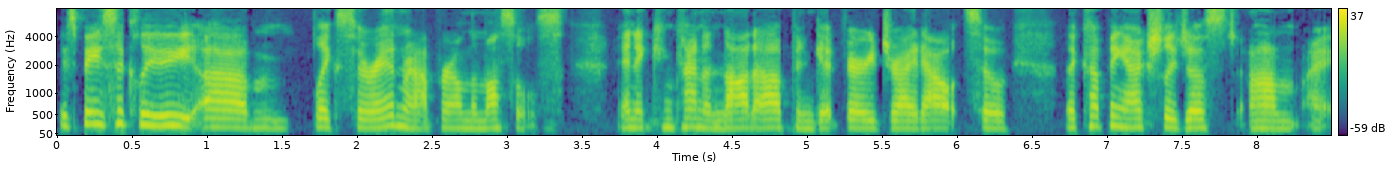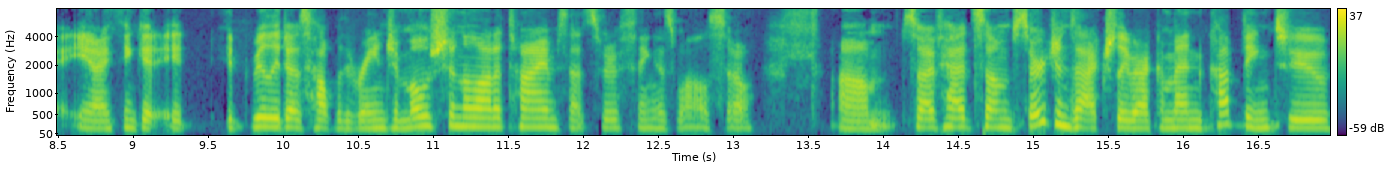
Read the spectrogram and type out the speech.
it's basically um, like saran wrap around the muscles and it can kind of knot up and get very dried out so the cupping actually just um, I, you know i think it, it it really does help with range of motion a lot of times, that sort of thing as well. So, um, so I've had some surgeons actually recommend cupping to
